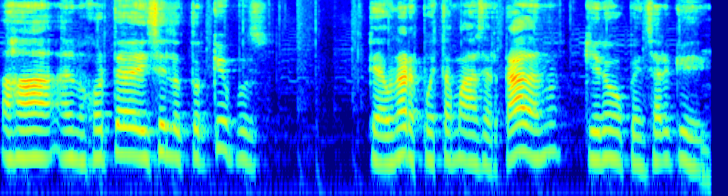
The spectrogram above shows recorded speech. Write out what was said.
Ajá, a lo mejor te dice el doctor que, pues, te da una respuesta más acertada, ¿no? Quiero pensar que,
